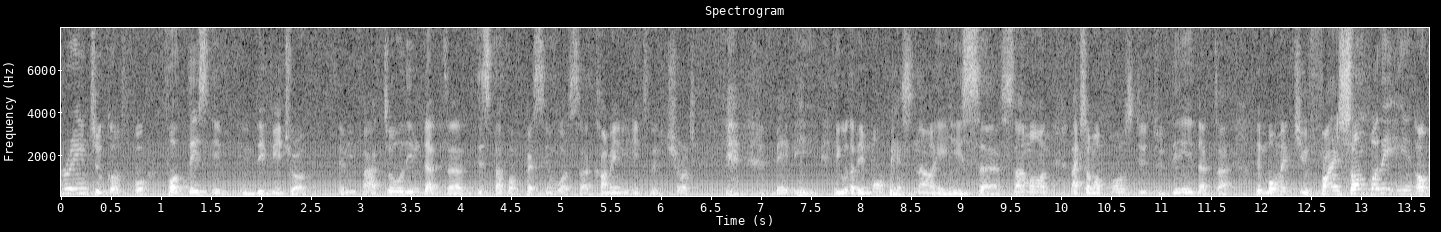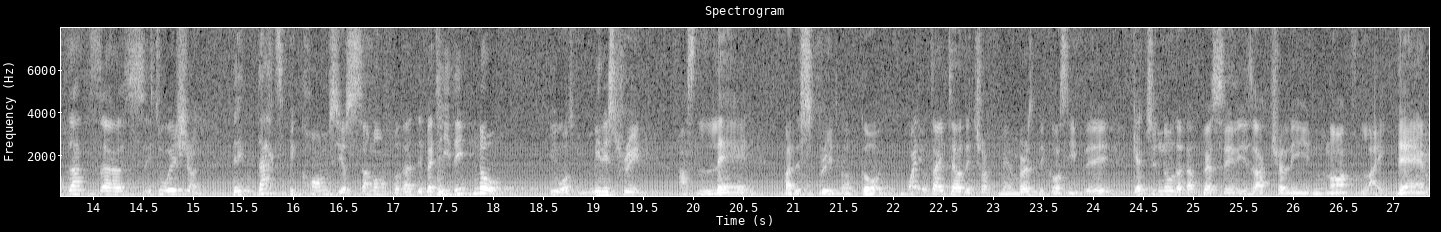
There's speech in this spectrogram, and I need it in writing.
praying to God for, for this individual. If I told him that uh, this type of person was uh, coming into the church, maybe he would have been more personal in his uh, sermon, like some of us do today. That uh, the moment you find somebody in, of that uh, situation, then that becomes your sermon for that day. But he didn't know. He was ministering as led by the Spirit of God. Why don't I tell the church members? Because if they get to know that that person is actually not like them,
